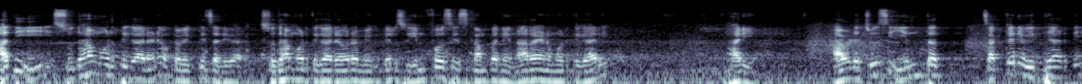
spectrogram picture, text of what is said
అది సుధామూర్తి గారు అని ఒక వ్యక్తి చదివారు. సుధామూర్తి గారు ఎవరో మీకు తెలుసు? ఇన్ఫోసిస్ కంపెనీ నారాయణమూర్తి గారి భార్య. ఆవిడ చూసి ఇంత చక్కని విద్యార్థి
